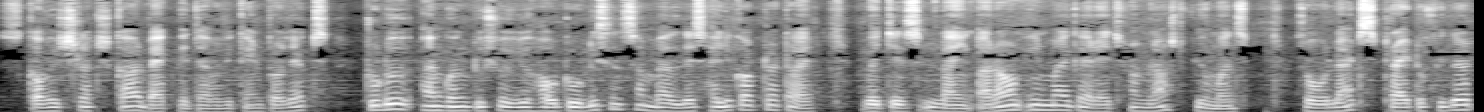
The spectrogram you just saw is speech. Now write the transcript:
Kavich Lakshkar back with the weekend projects. Today I'm going to show you how to disassemble this helicopter toy which is lying around in my garage from last few months. So let's try to figure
